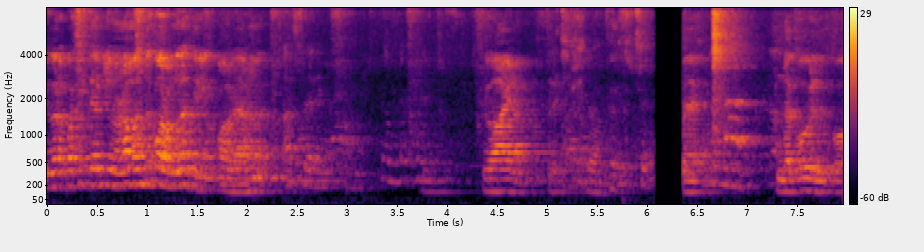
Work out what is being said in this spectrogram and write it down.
இவரை பற்றி தெரிஞ்சுக்கணும்னா வந்து போறவங்க தான் தெரியும். சிவாயனம் திருச்சி. இந்த கோவிலுக்கு போ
